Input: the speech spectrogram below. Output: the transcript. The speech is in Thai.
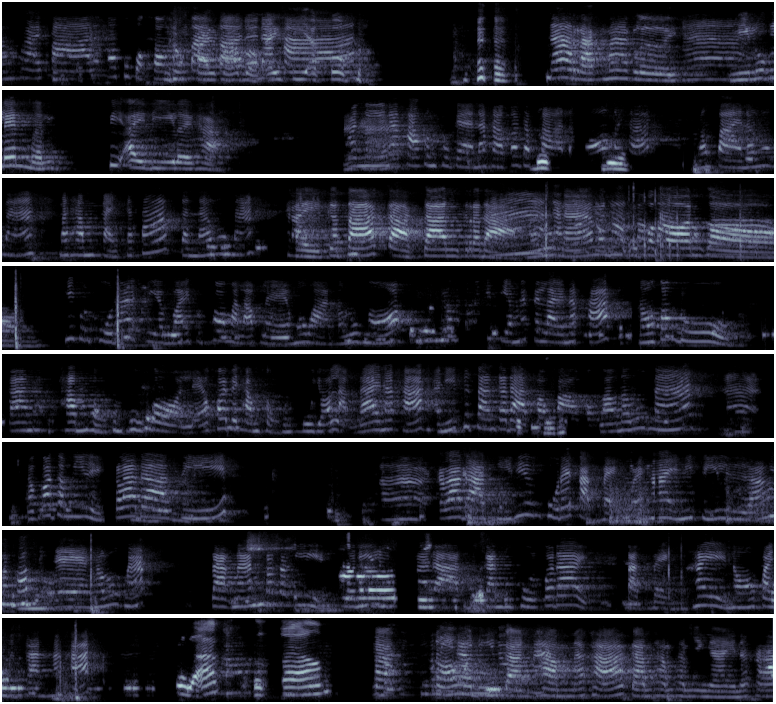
น้องปลายฟ้าแล้วก็ผู้ปกครองน้น้อองงปปลาลายยฟ้าฟ้าบด้อวยกนะไอคะซีอากบน่ารักมากเลยอ่ามีลูกเล่นเหมือนพี่ไอดีเลยค่ะ วันนี้นะคะคุณครูแกนนะคะ ก็จะดูพาน้องดูนะคะน้องปลายแล้วลูกนะ มาทำไก่กระตากกันนะลูกนะ ไก่กระตากจากจานกระดาษนะลูกนะ มาดูอุปกรณ์ก่อน ที่คุณครูได้เตรียมไว้คุณพ่อมารับแล้วเมื่อวานนะลูกเนาะไม่ได้เตรียมไม่เป็นไรนะคะ น้องต้องดูการทำของคุณครูก่อนแล้วค่อยไปทำส่งคุณครูย้อนหลังได้นะคะ อันนี้คือจานกระดาษเปล่าๆของเรานะลูกนะอ่าแล้วก็จะมีกระดาษสีอ่ากระดาษสีที่คุณครูได้ตัดแบ่งไว้ให้ มีสีเหลืองแล้วก็สีแดงนะลูกนะ จากนั้นก็จะมีตัวนี้กระดาษกันคุณครูก็ได้ แบ่งให้น้องไปเหมือนกันนะคะเหลือตึกแล้วค่ะน้องมาดูการทำนะคะ การทำทำยังไงนะคะ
